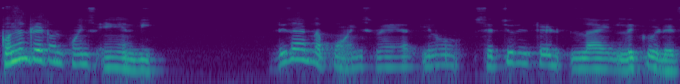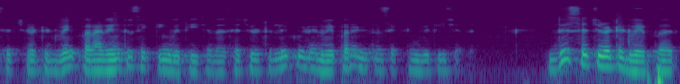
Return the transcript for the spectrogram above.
Concentrate on points A and B. These are the points where you know saturated line liquid and saturated vapor are intersecting with each other. Saturated liquid and vapor are intersecting with each other. This saturated vapor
